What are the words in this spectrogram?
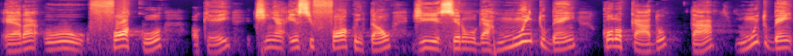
era o foco, ok? Tinha esse foco, então, de ser um lugar muito bem colocado, tá? Muito bem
